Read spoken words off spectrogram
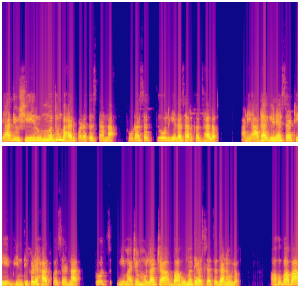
त्या दिवशी रूममधून बाहेर पडत असताना थोडासा तोल गेल्यासारखं झालं आणि आधार घेण्यासाठी भिंतीकडे हात पसरणार तोच मी माझ्या मुलाच्या बाहूमध्ये असल्याचं जाणवलं. अहो बाबा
